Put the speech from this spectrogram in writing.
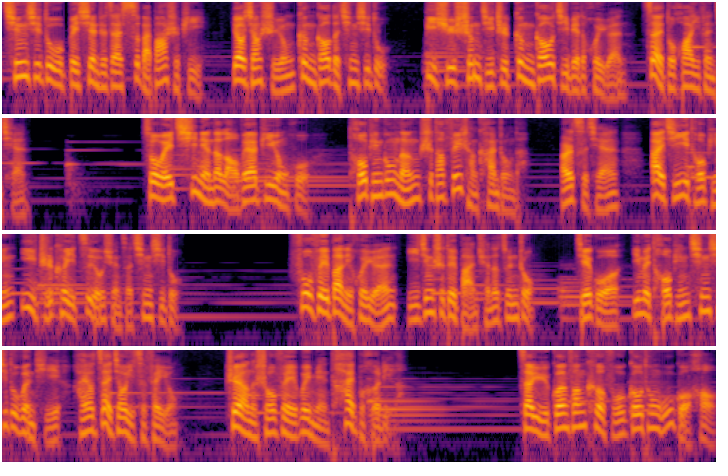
清晰度被限制在四百八十 P，要想使用更高的清晰度，必须升级至更高级别的会员，再多花一分钱。作为七年的老 VIP 用户，投屏功能是他非常看重的。而此前，爱奇艺投屏一直可以自由选择清晰度。付费办理会员已经是对版权的尊重，结果因为投屏清晰度问题还要再交一次费用，这样的收费未免太不合理了。在与官方客服沟通无果后，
